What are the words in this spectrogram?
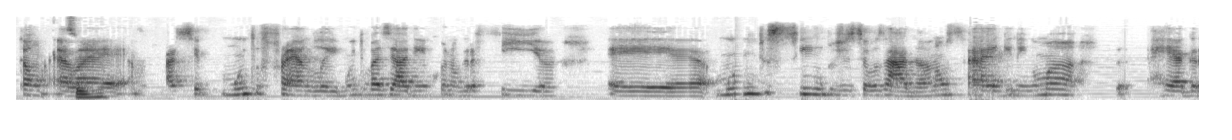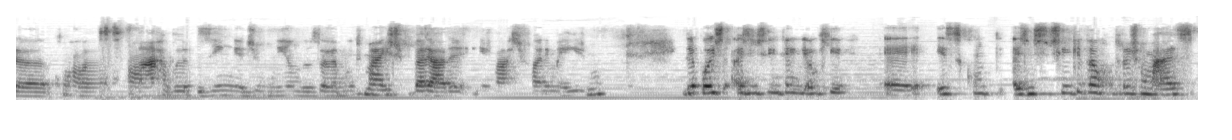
Então, ela Sim. é uma interface muito friendly, muito baseada em iconografia, é muito simples de ser usada. Ela não segue nenhuma regra com relação à árvorezinha de Windows, ela é muito mais baseada em smartphone mesmo. Depois, a gente entendeu que é, esse, a gente tinha que transformar esse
